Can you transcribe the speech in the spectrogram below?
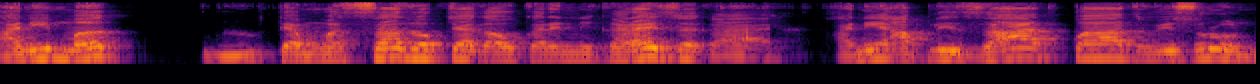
आणि मग त्या मस्साजोगच्या गावकऱ्यांनी करायचं काय? आणि आपली जात पात विसरून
